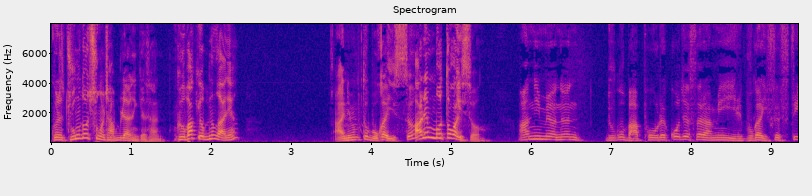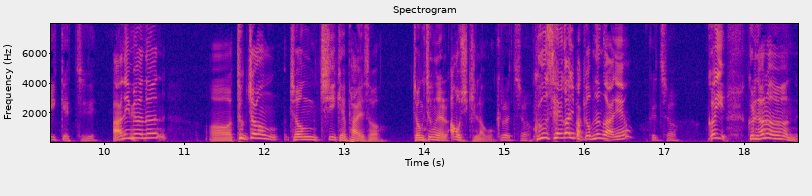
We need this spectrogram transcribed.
그래서 중도층을 잡으려는 계산. 그거밖에 없는 거 아니야? 아니면 또 뭐가 있어? 아니면 뭐 또가 있어. 아니면은 누구 마포울에 꽂을 사람이 일부가 있을 수도 있겠지. 아니면은 어 특정 정치 개파에서 정청래를 아웃시키려고. 그렇죠. 그 세 가지밖에 없는 거 아니에요? 그렇죠. 그러니까 이- 그래서 저는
